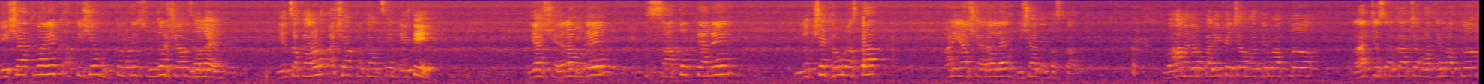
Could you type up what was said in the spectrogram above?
देशातलं एक अतिशय उत्तम आणि सुंदर शहर झालं आहे याचं कारण अशा प्रकारचे नेते या शहरामध्ये सातत्याने लक्ष ठेवून असतात आणि या शहराला एक दिशा देत असतात. महानगरपालिकेच्या माध्यमातनं राज्य सरकारच्या माध्यमातनं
